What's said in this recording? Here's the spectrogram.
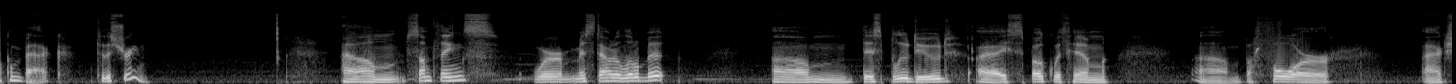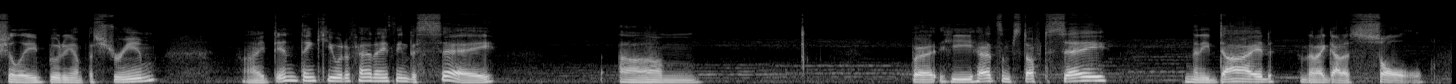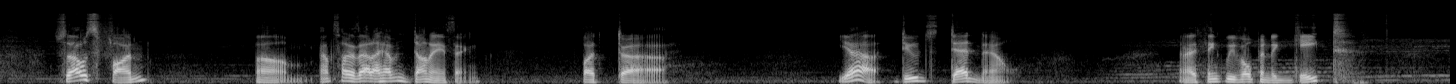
welcome back to the stream. Um, some things were missed out a little bit. Um, this blue dude, I spoke with him um, before actually booting up the stream. I didn't think he would have had anything to say. Um, but he had some stuff to say, and then he died, and then I got a soul. So that was fun. Um, outside of that, I haven't done anything. But, uh, yeah, dude's dead now. And I think we've opened a gate.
